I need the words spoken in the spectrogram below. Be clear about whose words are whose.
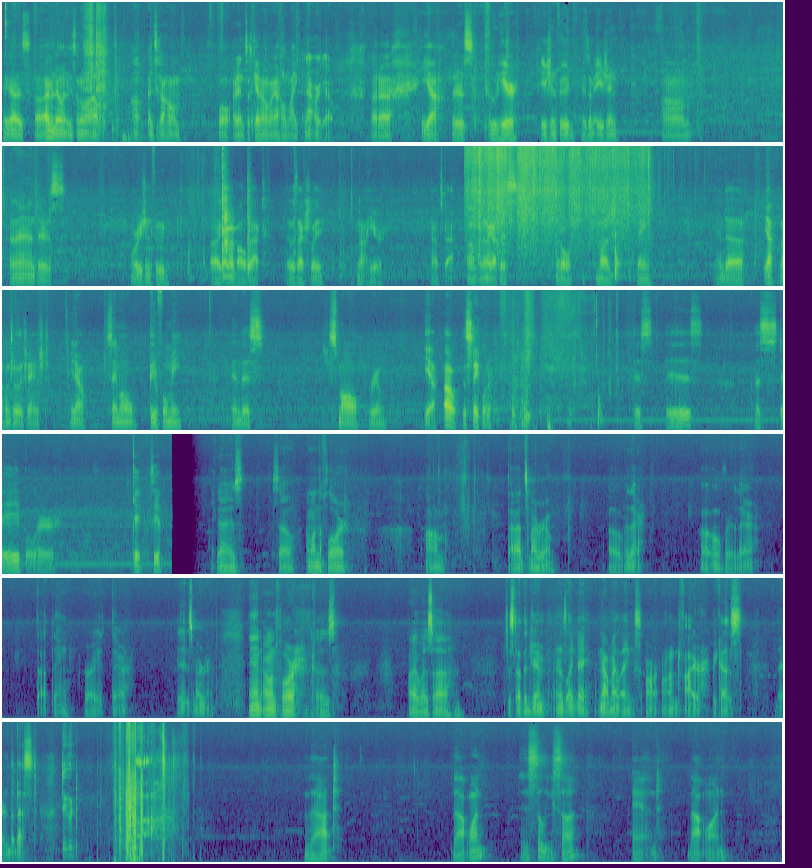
Speaker 1: Hey guys, uh, I haven't done these in a while. Um, I just got home. Well, I didn't just get home, I got home like an hour ago. But uh, yeah, there's food here, Asian food, because I'm Asian. Um, and then there's more Asian food. Uh, I got my bottle back. It was actually not here. Now it's back. Um, and then I got this little mug thing and uh, yeah, nothing's really changed. You know, same old beautiful me in this small room. Yeah. Oh, the stapler. This is a stapler. Okay, see ya. Hey guys, so I'm on the floor. Um, that's my room over there over there. That thing right there is my room. And I'm on the floor because I was uh, just at the gym and it was leg day. And now my legs are on fire because they're the best. Dude. That. That one is Salisa and that one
